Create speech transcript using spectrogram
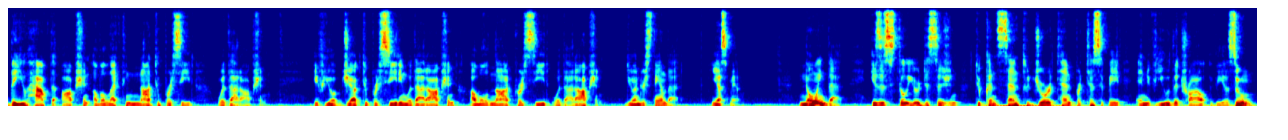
that you have the option of electing not to proceed with that option. If you object to proceeding with that option, I will not proceed with that option. Do you understand that? Yes, ma'am. Knowing that, is it still your decision to consent to juror 10 participate and view the trial via Zoom?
